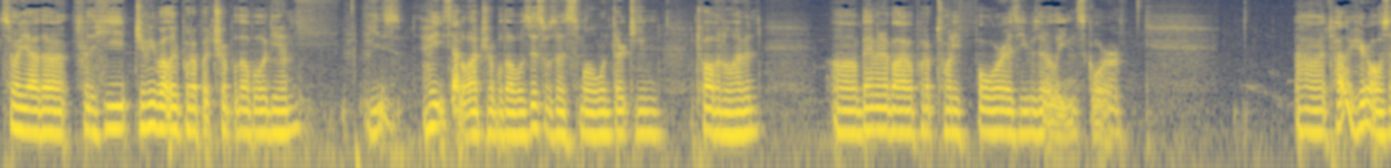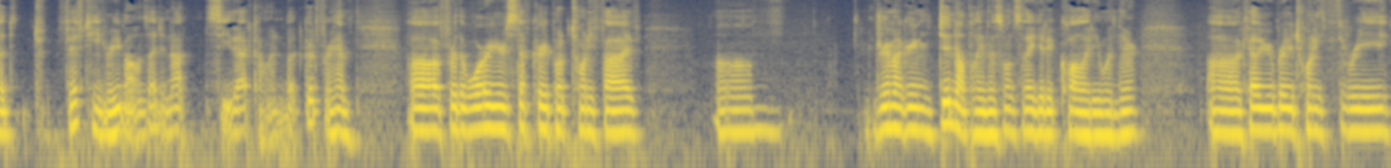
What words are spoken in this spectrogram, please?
So yeah, the for the Heat, Jimmy Butler put up a triple double again. He's he's had a lot of triple doubles. This was a small one, 13, 12, and 11. Uh, Bam Adebayo put up 24 as he was their leading scorer. Uh, Tyler also had 15 rebounds. I did not see that coming, but good for him. Uh, for the Warriors, Steph Curry put up 25. Um, Draymond Green did not play in this one, so they get a quality win there. Uh, Kelly Oubre, 23.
